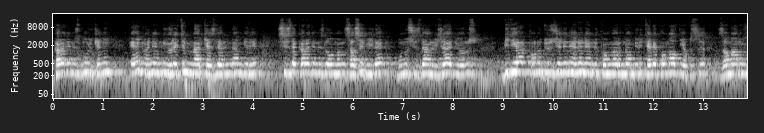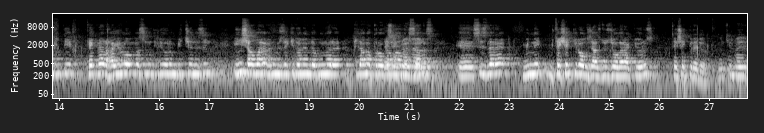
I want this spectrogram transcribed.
Karadeniz bu ülkenin en önemli üretim merkezlerinden biri. Siz de Karadenizli olmanız hasebiyle bunu sizden rica ediyoruz. Bir diğer konu Düzce'nin en önemli konularından biri telekom altyapısı. Zamanım bitti. Tekrar hayırlı olmasını diliyorum bütçenizin. İnşallah önümüzdeki dönemde bunları plana programa alırsanız e, sizlere müteşekkir olacağız Düzce olarak diyoruz. Teşekkür ediyorum. Bekir Bey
